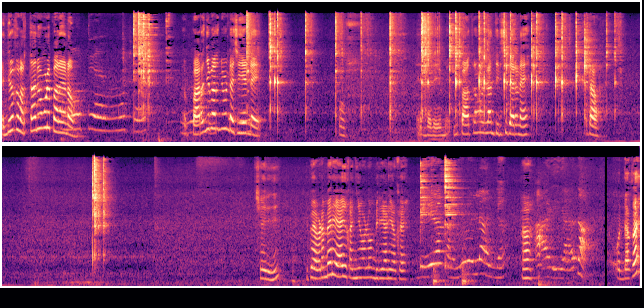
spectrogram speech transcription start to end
എന്തിനൊക്കെ വർത്താനവും കൂടി പറയണം? പറഞ്ഞു പറഞ്ഞുകൊണ്ടാ ചെയ്യണ്ടേ? ഓ. എന്താ ദൈവമേ ഈ പാത്രങ്ങളെല്ലാം തിരിച്ചു തരണേ. കേട്ടോ? ശരി. ഇപ്പൊ എവിടം വരെയായി കഞ്ഞിവെള്ളവും ബിരിയാണിയും ഒക്കെ ഉണ്ടാക്കാൻ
